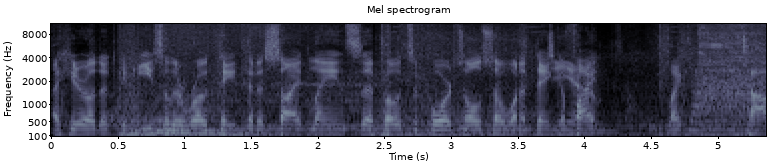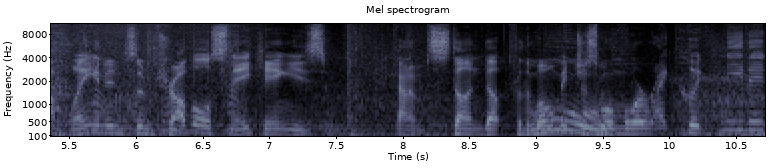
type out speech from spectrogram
a hero that can easily rotate to the side lanes. Uh, both supports also want to take a fight. Like, Top lane in some trouble. Sneyking, he's kind of stunned up for the moment. Just one more right click needed.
